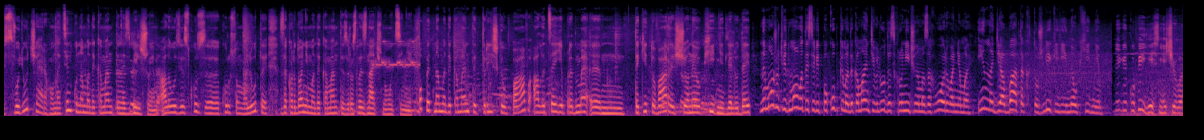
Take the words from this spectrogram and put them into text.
свою чергу націнку на медикаменти не збільшуємо, але у зв'язку з е, курсом валюти закордонні медикаменти зросли значно у ціні. Попит на медикаменти трішки впав, але це є предмет такі товари, що необхідні для людей. Не можуть відмовитися від покупки медикаментів люди з хронічними захворюваннями. Інна діабетик, тож ліки їй необхідні. Ліки купи, есть нічого.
